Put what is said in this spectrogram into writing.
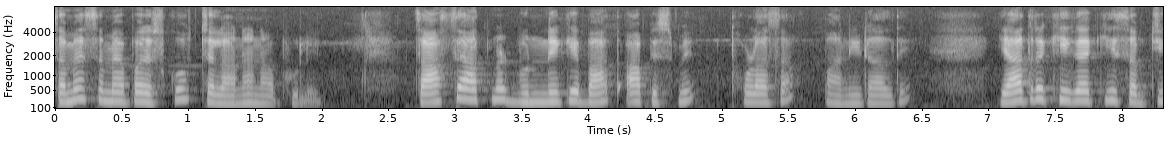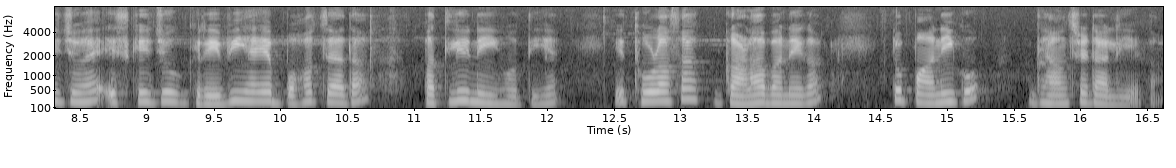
समय समय पर इसको चलाना ना भूलें। सात से आठ मिनट भुनने के बाद आप इसमें थोड़ा सा पानी डाल दें। याद रखिएगा कि सब्ज़ी जो है, इसकी जो ग्रेवी है, ये बहुत ज़्यादा पतली नहीं होती है। ये थोड़ा सा गाढ़ा बनेगा तो पानी को ध्यान से डालिएगा।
